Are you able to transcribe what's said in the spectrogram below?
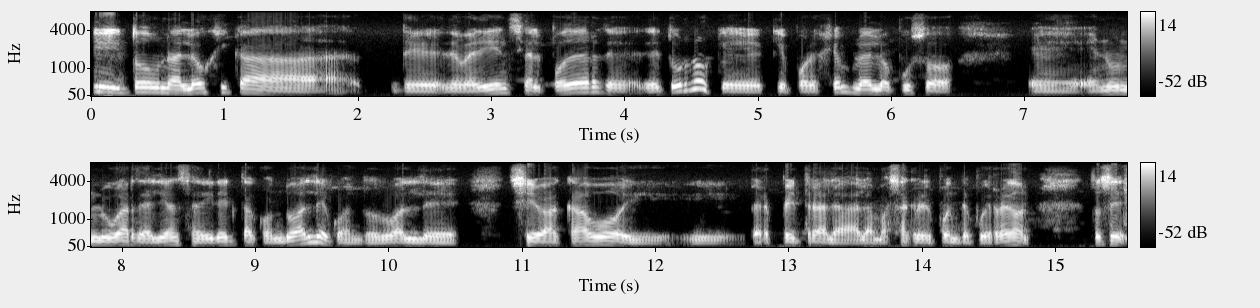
hay, toda una lógica de, obediencia al poder de, turno que, que, por ejemplo, él lo puso eh, en un lugar de alianza directa con Dualde cuando Dualde lleva a cabo y, perpetra la, masacre del puente Pueyrredón. Entonces,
